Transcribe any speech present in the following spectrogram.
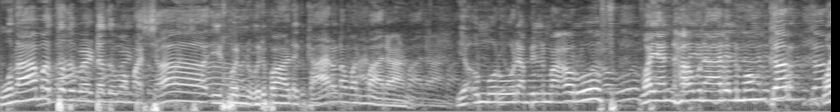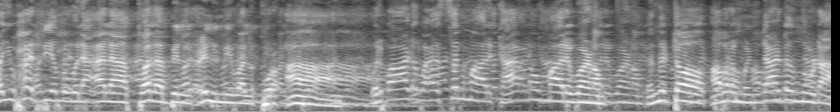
മൂന്നാമത്തത് വേണ്ടത് ഒരുപാട് കാരണവന്മാരാണ്. ഒരുപാട് വയസ്സന്മാർ കാരണവന്മാർ വേണം. എന്നിട്ടോ അവർ മിണ്ടാണ്ടുന്നൂടാ.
